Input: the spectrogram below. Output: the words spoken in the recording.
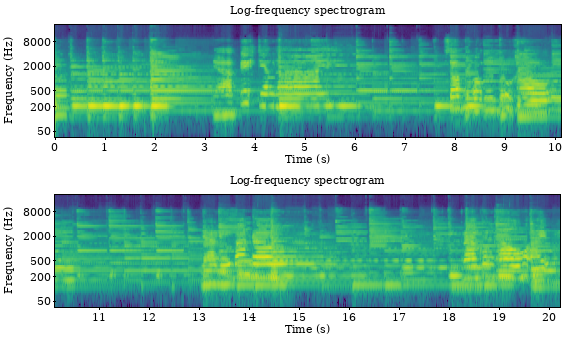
อย ปิ๊กเทียงไฮ้สมอกผู้เขา อยากอยู่บ้านเรา กลางคุณเขาไออุ่น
